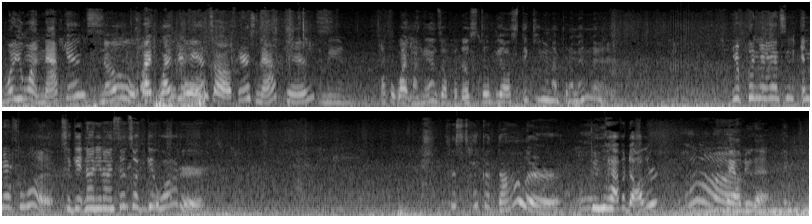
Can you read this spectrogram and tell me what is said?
What do you want? Napkins? No. Like, wipe your hands off. Here's napkins. I mean, I could wipe my hands off, but they'll still be all sticky when I put them in there. You're putting your hands in, in there for what? To get 99 cents so I can get water. Just take a dollar. Do you have a dollar? Yeah. Okay, I'll do that. Thank you.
